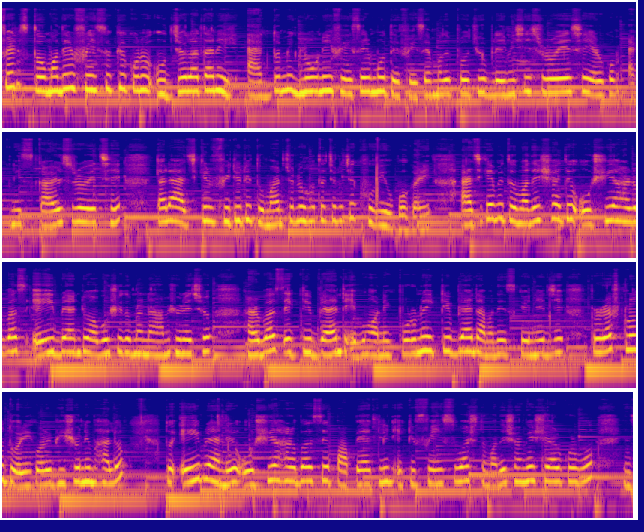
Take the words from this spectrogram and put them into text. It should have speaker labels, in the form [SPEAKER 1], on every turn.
[SPEAKER 1] Friends তোমাদের ফেসে কি কোনো উজ্জ্বলতা নেই, একদমই গ্লো নেই ফেসের মধ্যে। ফেসের মধ্যে প্রচুর ব্লেমিশেস রয়েছে, এরকম একনি স্কার্স রয়েছে। তাহলে আজকের ভিডিওটি তোমার জন্য হতে চলেছে খুবই উপকারী। আজকে আমি তোমাদের সাথে ওশিয়া হার্বাস এই ব্র্যান্ডে অবশ্যই তোমরা নাম শুনেছো। হার্বাস একটি ব্র্যান্ড এবং অনেক পুরনো একটি ব্র্যান্ড আমাদের স্কিনের যে প্রোডাক্টগুলো তৈরি করে ভীষণই ভালো। তো এই ব্র্যান্ডের ওশিয়া হার্বাসের পাপেয়া ক্লিন একটি ফেস ওয়াশ তোমাদের সঙ্গে শেয়ার করব,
